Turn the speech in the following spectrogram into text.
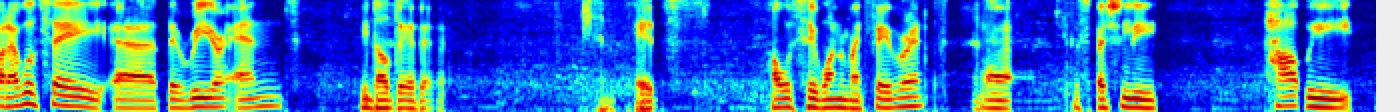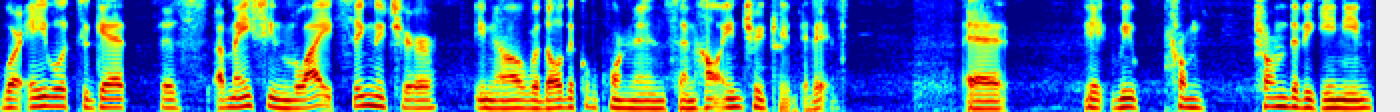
But I will say uh, the rear end, you know, the, it's I would say one of my favorites, uh, especially how we were able to get this amazing light signature, you know, with all the components and how intricate it is. Uh, it, we from from the beginning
